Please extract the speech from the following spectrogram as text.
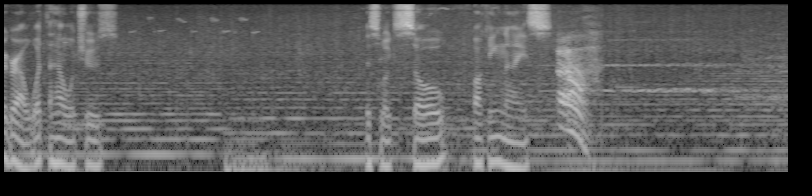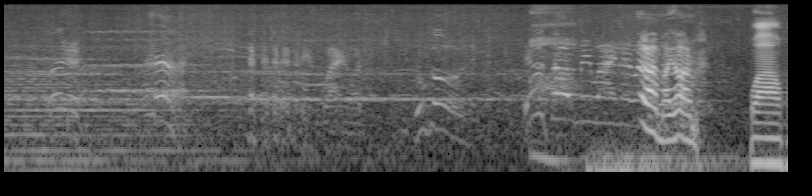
figure out what the hell we'll choose. This looks so fucking nice. Ugh. Ah, my arm. Wow.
